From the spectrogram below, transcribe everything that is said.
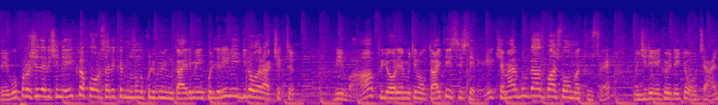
Ve bu projeler için ilk rapor Sarı Kırmızılı Kulübün gayrimenkulleriyle ilgili olarak çıktı. Riva, Florya Metin Oktay tesisleri, Kemerburgaz başta olmak üzere Mecidiyeköy'deki otel,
